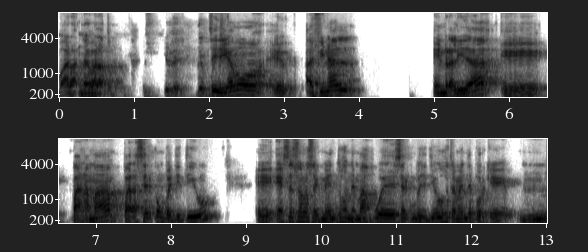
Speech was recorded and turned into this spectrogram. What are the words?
no es barato. Sí, digamos, eh, al final, en realidad, eh, Panamá, para ser competitivo, eh, esos son los segmentos donde más puede ser competitivo justamente porque mm,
